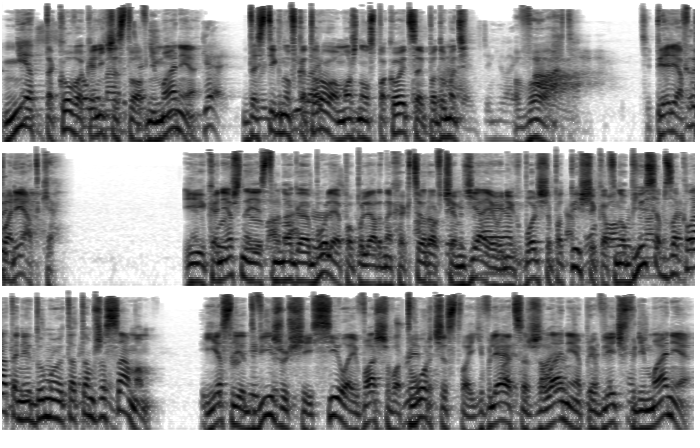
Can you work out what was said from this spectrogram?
Нет такого количества внимания, достигнув которого можно успокоиться и подумать, вот, Теперь я в порядке. И, конечно, есть много более популярных актеров, чем я, и у них больше подписчиков, но бьюсь об заклад, они думают о том же самом. Если движущей силой вашего творчества является желание привлечь внимание,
